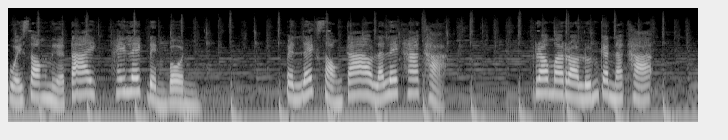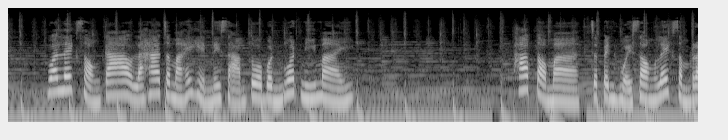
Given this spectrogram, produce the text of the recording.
หวยซองเหนือใต้ให้เลขเด่นบน เป็นเลข 29 และเลข 5 ค่ะ เรามารอลุ้นกันนะคะ ว่าเลข 29 และ 5 จะมาให้เห็นใน 3 ตัวบนงวดนี้ไหม ภาพต่อมาจะเป็นหวยซองเลขสำร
